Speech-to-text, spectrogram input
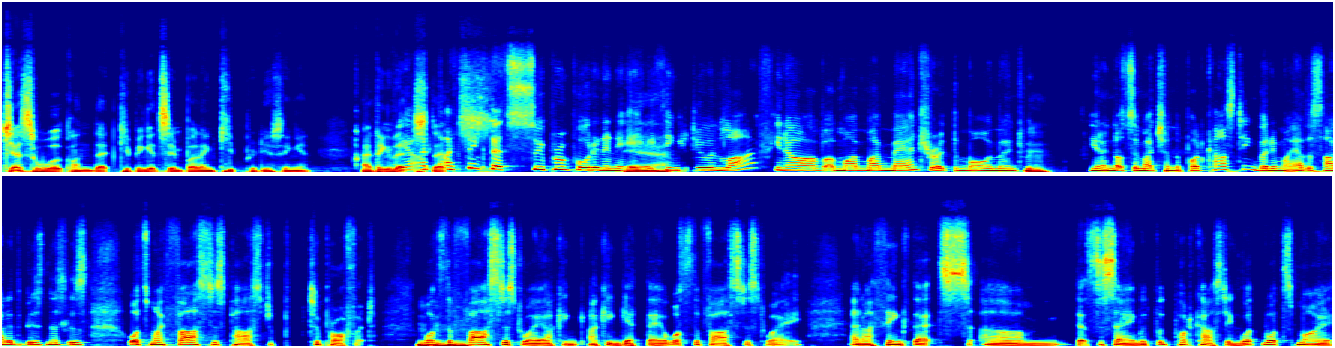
just work on that, keeping it simple and keep producing it. I think that's, yeah, I, I think that's super important in Yeah. anything you do in life. You know, my my mantra at the moment with. Mm. You know, not so much on the podcasting, but in my other side of the business is what's my fastest path to, to profit? What's the fastest way I can I can get there? What's the fastest way? And I think that's um, that's the same with, with podcasting. What what's my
